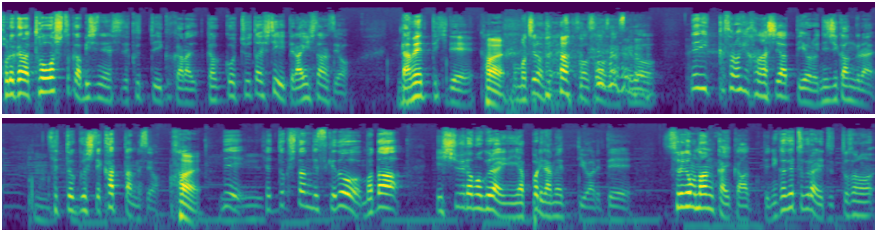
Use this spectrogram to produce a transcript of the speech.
これから投資とかビジネスで食っていくから学校中退していいって LINE したんですよ。ダメってきてはい。もちろんじゃない。ですかそうそうなんですけど。で一回その日話し合って夜2時間ぐらいうん。説得して勝ったんですよ。はい。で説得したんですけどまた1週間後ぐらいにやっぱりダメって言われてそれがもう何回かあって2か月ぐらいずっとその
